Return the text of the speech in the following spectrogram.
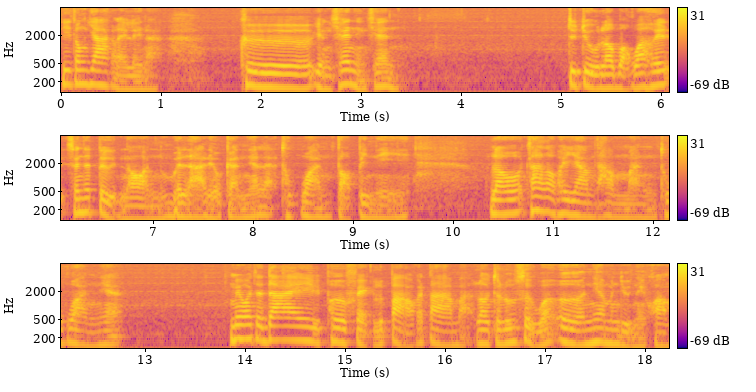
ที่ต้องยากอะไรเลยนะ คืออย่างเช่นอย่างเช่น จู่ๆเราบอกว่าเฮ้ยฉันจะตื่นนอนเวลาเดียวกันเนี่ยแหละทุกวันต่อไปนี้แล้วถ้าเราพยายามทำมันทุกวันเนี่ยไม่ว่าจะได้เพอร์เฟกหรือเปล่าก็ตามอะเราจะรู้สึกว่าเออเนี่ยมันอยู่ในความ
